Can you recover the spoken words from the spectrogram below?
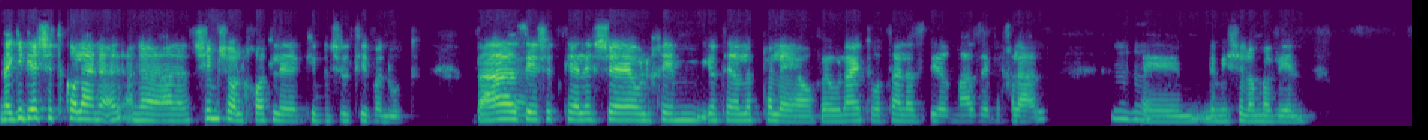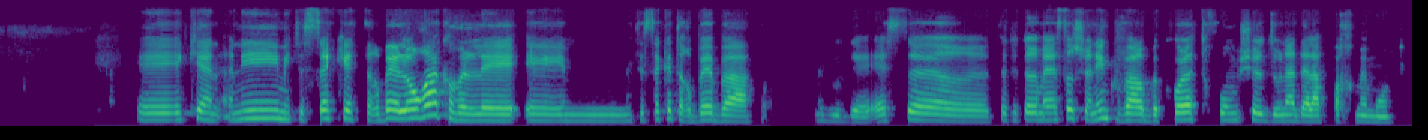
נגיד יש את כל האנשים שהולכות לכיוון של טבעונות, ואז כן. יש את כאלה שהולכים יותר לפלאו, ואולי את רוצה להסביר מה זה בכלל, mm-hmm. למי שלא מבין. אה, כן, אני מתעסקת הרבה, לא רק, אבל אה, מתעסקת הרבה ב... נגיד עשר, קצת יותר מעשר שנים כבר בכל התחום של תזונה דלת פחמימות.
